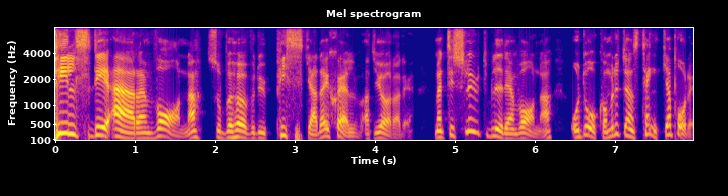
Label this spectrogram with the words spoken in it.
Tills det är en vana så behöver du piska dig själv att göra det. Men till slut blir det en vana och då kommer du inte ens tänka på det.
